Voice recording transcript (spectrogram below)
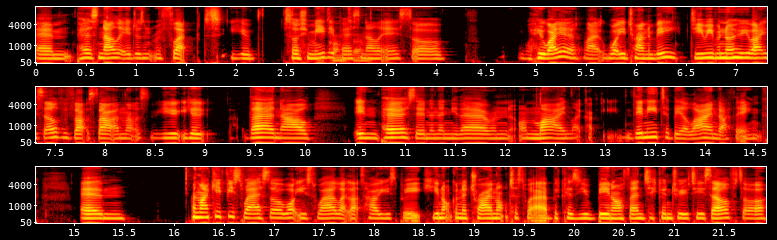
um, personality doesn't reflect your social media Content. personality. So who are you? Like, what are you trying to be? Do you even know who you are yourself? If that's that, and that's you, you're there now in person, and then you're there and online. Like, they need to be aligned. I think. Um, and like, if you swear, so what you swear, like that's how you speak. You're not going to try not to swear because you've been authentic and true to yourself. So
